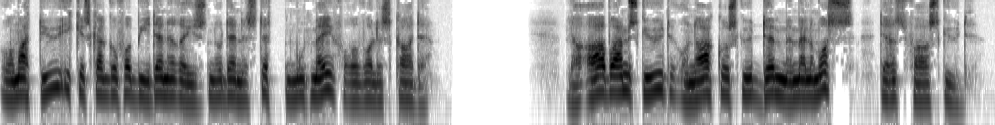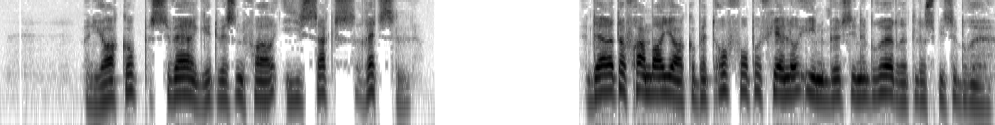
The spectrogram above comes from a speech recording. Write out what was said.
og om at du ikke skal gå forbi denne røysen og denne støtten mot meg for å volde skade. La Abrahams Gud og Nakors Gud dømme mellom oss, deres fars Gud. Men Jakob sverget ved sin far Isaks redsel. Deretter frambar Jakob et offer på fjellet og innbød sine brødre til å spise brød.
